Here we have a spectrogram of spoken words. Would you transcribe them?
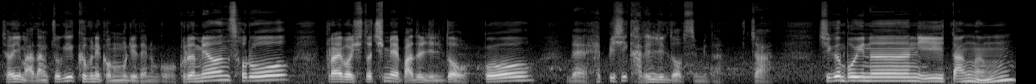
저희 마당 쪽이 그분의 건물이 되는 거고 그러면 서로 프라이버시도 침해받을 일도 없고 네 햇빛이 가릴 일도 없습니다. 자 지금 보이는 이 땅은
